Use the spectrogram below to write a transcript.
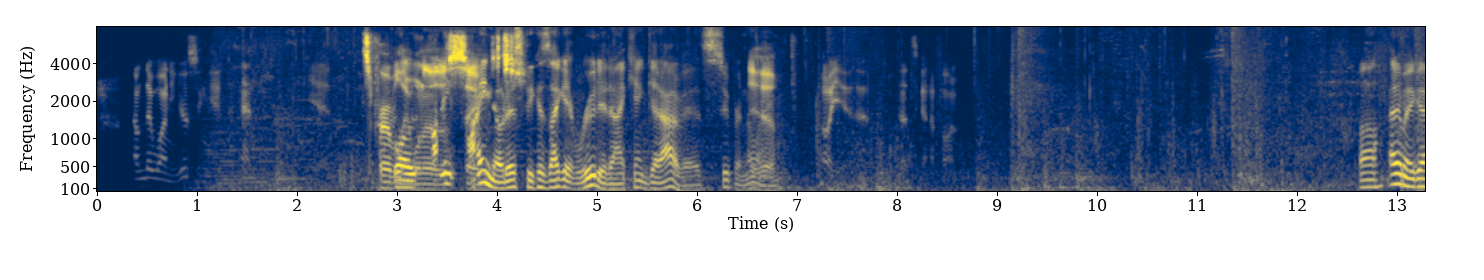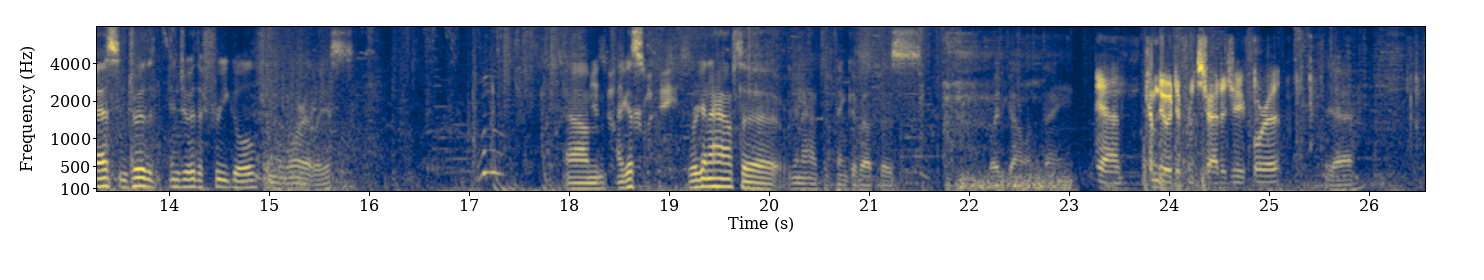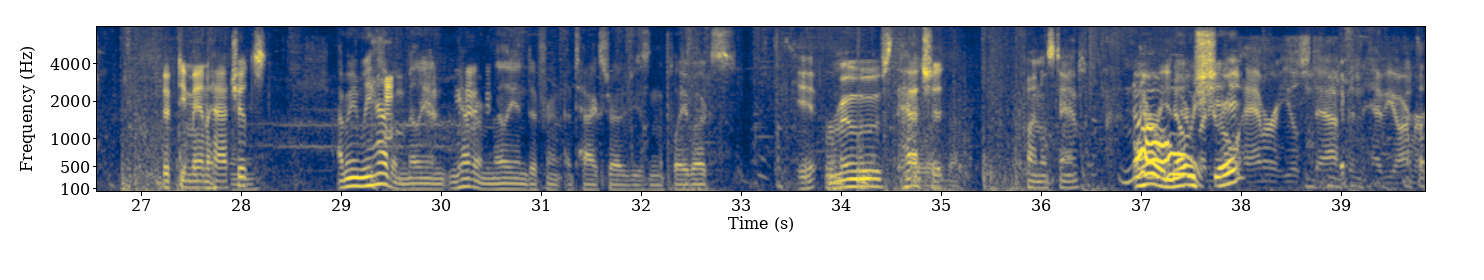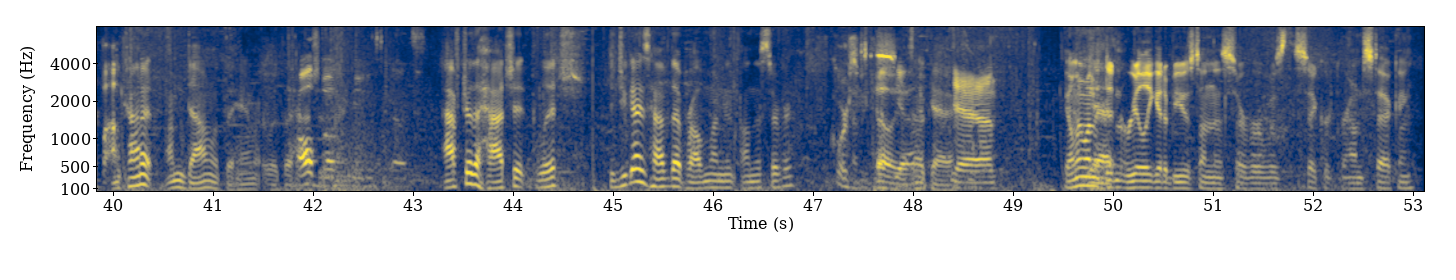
I'm the one using it. yeah. It's probably Well, one of those I, I things. noticed because I get rooted and I can't get out of it. It's super annoying. Yeah. Oh yeah, Well, anyway, guys, enjoy the enjoy the free gold from the war at least. Um, I guess we're gonna have to we're gonna have to think about this void gauntlet thing. Yeah, come to a different strategy for it. Yeah. 50 man hatchets. I mean, we have a million we have a million different attack strategies in the playbooks. It removes the hatchet. Final stand. No, no shit. Roll hammer, heal staff, and heavy armor. I'm kind of I'm down with the hammer with the All hatchet buff thing. After the hatchet glitch, did you guys have that problem on on this server? Of course we did. Oh yeah. Okay. Yeah. The only one Yeah. that didn't really get abused on this server was the sacred ground stacking.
